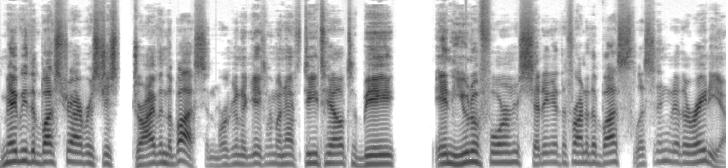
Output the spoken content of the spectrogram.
maybe the bus driver is just driving the bus and we're going to give him enough detail to be in uniform, sitting at the front of the bus, listening to the radio.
